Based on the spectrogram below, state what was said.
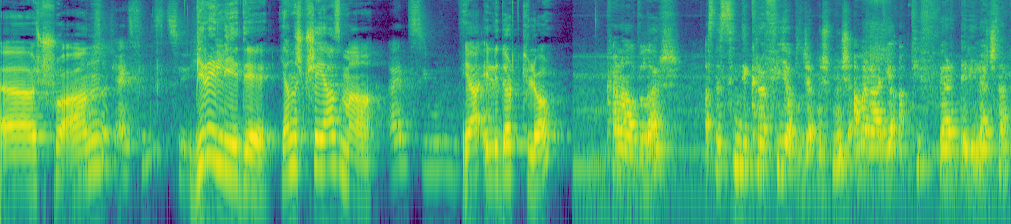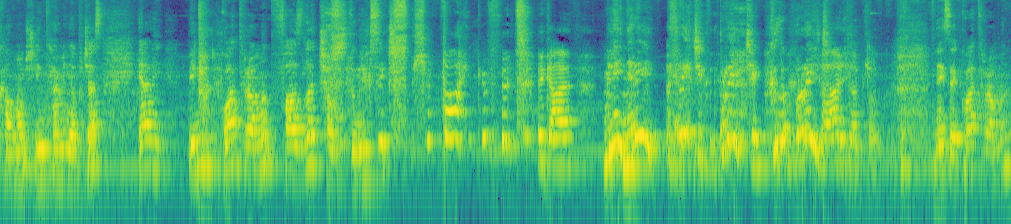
Ee, şu an Ist doch nicht 1,50. 1.57. Yanlış bir şey yazma. 1,57. Ya 54 kilo. Kan aldılar. Aslında sindigrafi yapılacakmışmış ama radyoaktif verdikleri ilaçtan kalmamış. Yeni termin yapacağız. Yani benim Quatra'mın fazla çalıştığını yüksek Ich hab da eingefüllt. Egal. Miley nereye? Nereye çek? Burayı çek kızım burayı çek. Neyse Quatra'mın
